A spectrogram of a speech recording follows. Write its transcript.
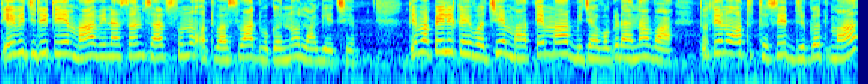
તેવી જ રીતે મા વિના સંસાર સૂનો અથવા સ્વાદ વગરનો લાગે છે. તેમાં પેલી કહેવત છે માતે માં, બીજા વગડાના વા. તો તેનો અર્થ થશે જગતમાં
